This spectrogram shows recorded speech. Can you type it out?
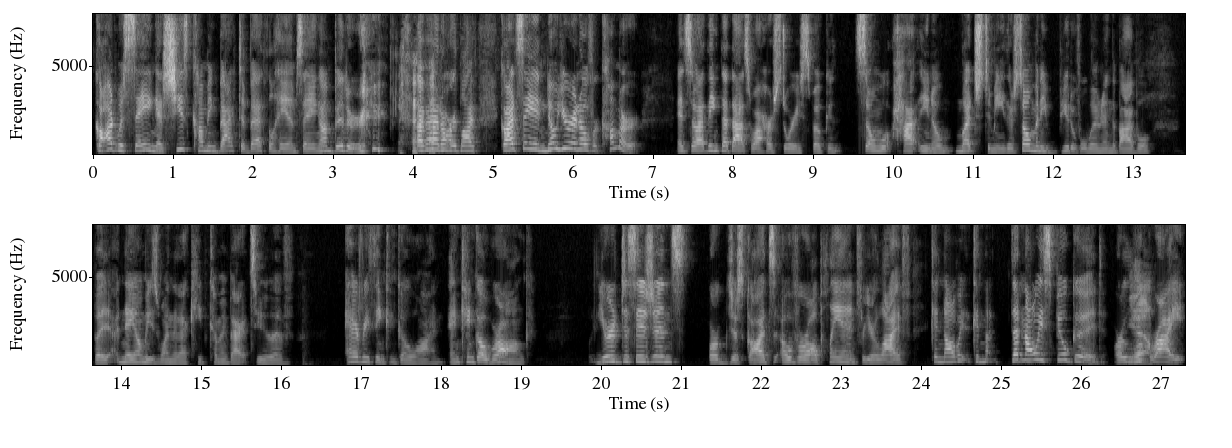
God was saying as she's coming back to Bethlehem saying I'm bitter. I've had a hard life. God's saying no you're an overcomer. And so I think that that's why her story is spoken so high, you know much to me. There's so many beautiful women in the Bible but Naomi's one that I keep coming back to of everything can go on and can go wrong. Your decisions or just God's overall plan for your life can always can doesn't always feel good or yeah. look right.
